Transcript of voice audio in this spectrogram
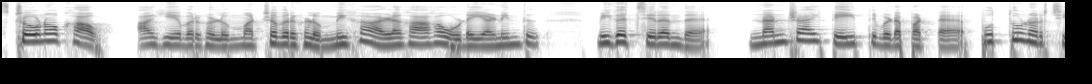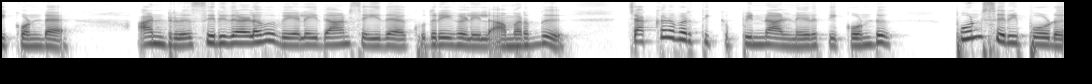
ஸ்ட்ரோனோகாவ் ஆகியவர்களும் மற்றவர்களும் மிக அழகாக உடையணிந்து மிகச்சிறந்த நன்றாய் தேய்த்து விடப்பட்ட புத்துணர்ச்சி கொண்ட அன்று சிறிதளவு வேலைதான் செய்த குதிரைகளில் அமர்ந்து சக்கரவர்த்திக்கு பின்னால் நிறுத்தி கொண்டு புன் சிரிப்போடு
